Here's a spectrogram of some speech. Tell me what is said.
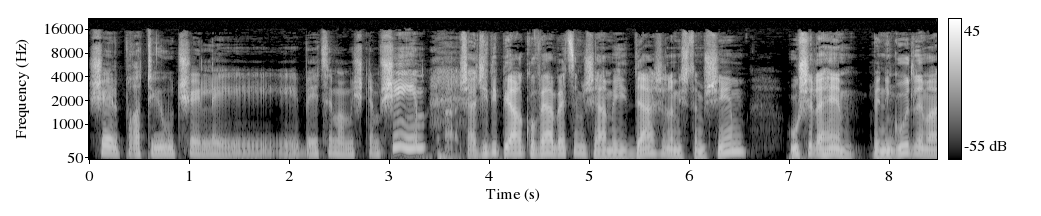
של פרטיות של בעצם המשתמשים. שה-GDPR קובע בעצם שהמידע של המשתמשים הוא שלהם, בניגוד למה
